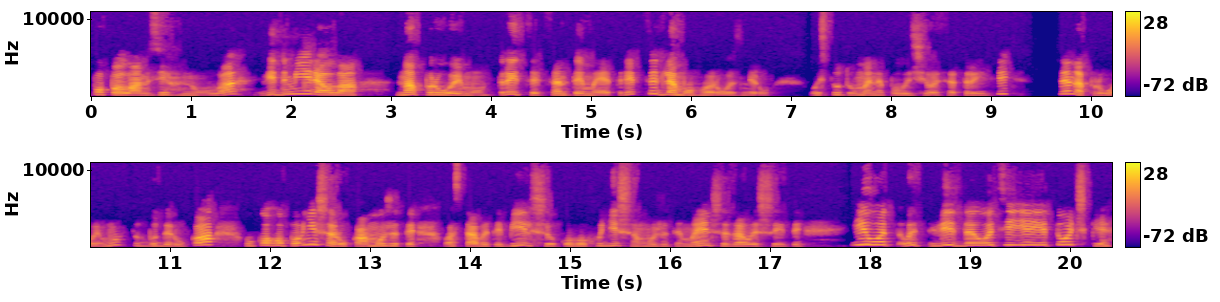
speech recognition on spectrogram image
пополам зігнула, відміряла на пройму 30 см. Це для мого розміру. Ось тут у мене вийшло 30 це на пройму, тут буде рука. У кого повніша рука, можете оставити більше, у кого худіша, можете менше залишити. І от, від оцієї точки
